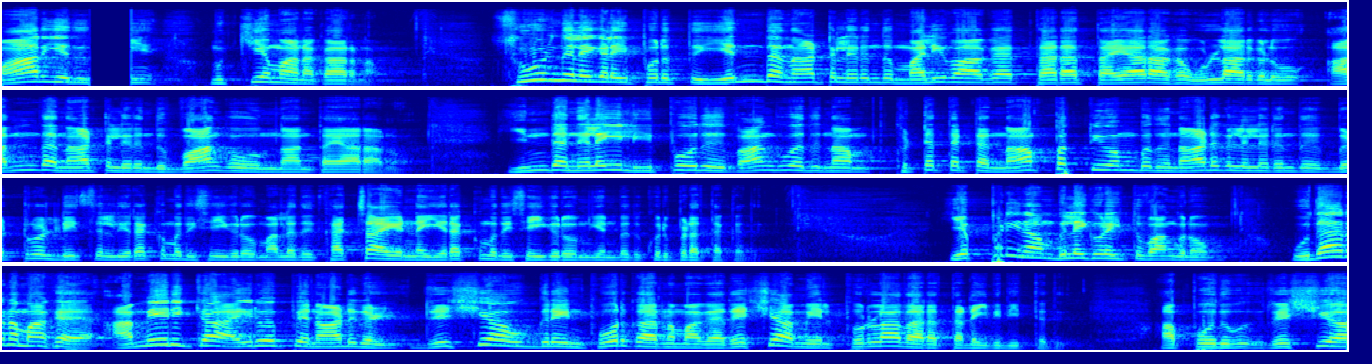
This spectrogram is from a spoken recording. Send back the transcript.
மாறியது முக்கியமான காரணம். சூழ்நிலைகளை பொறுத்து எந்த நாட்டிலிருந்து மலிவாக தர தயாராக உள்ளார்களோ அந்த நாட்டிலிருந்து வாங்கவும் நான் தயாரானோம். இந்த நிலையில் இப்போது வாங்குவது நாம் கிட்டத்தட்ட நாற்பத்தி ஒன்பது நாடுகளிலிருந்து பெட்ரோல் டீசல் இறக்குமதி செய்கிறோம் அல்லது கச்சா எண்ணெய் இறக்குமதி செய்கிறோம் என்பது குறிப்பிடத்தக்கது. எப்படி நாம் விலை குறைத்து வாங்கினோம்? உதாரணமாக அமெரிக்கா ஐரோப்பிய நாடுகள் ரஷ்யா உக்ரைன் போர் காரணமாக ரஷ்யா மேல் பொருளாதார தடை விதித்தது. அப்போது ரஷ்யா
